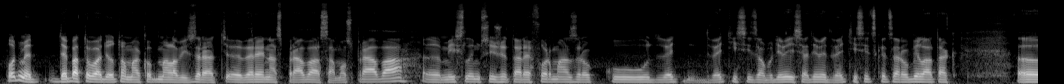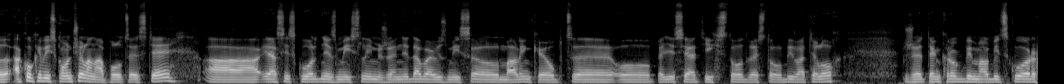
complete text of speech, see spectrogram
Poďme debatovať o tom, ako by mala vyzerať e, verejná správa a samozpráva. E, myslím si, že tá reforma z roku 2000 alebo 99-2000, keď sa robila, tak e, ako keby skončila na polceste a ja si skôr dnes myslím, že nedávajú zmysel malinké obce o 50, 100, 200 obyvateľoch, že ten krok by mal byť skôr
